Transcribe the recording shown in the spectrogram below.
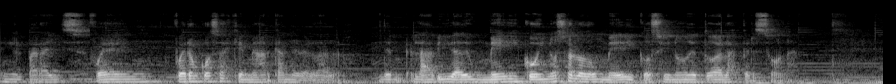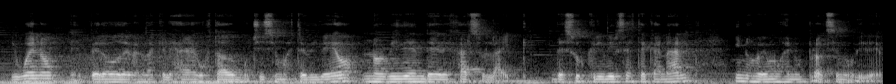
en el paraíso. Fueron, fueron cosas que me marcan de verdad de la vida de un médico y no solo de un médico, sino de todas las personas. Y bueno, espero de verdad que les haya gustado muchísimo este video. No olviden de dejar su like, de suscribirse a este canal y nos vemos en un próximo video.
